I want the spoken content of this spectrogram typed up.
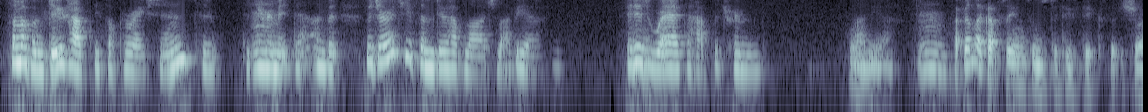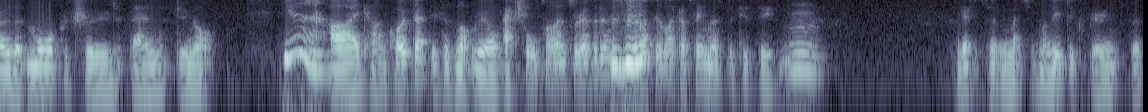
some of them do have this operation to, to trim it down, but majority of them do have large labia. It's, it is rare to have the trimmed labia. I feel like I've seen some statistics that show that more protrude than do not. Yeah. I can't quote that. This is not real actual science or evidence, Mhm. but I feel like I've seen those statistics. Mm. I guess it certainly matches my lived experience, but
